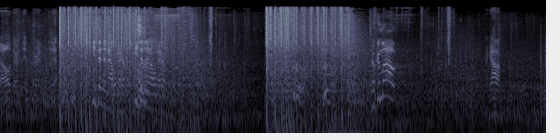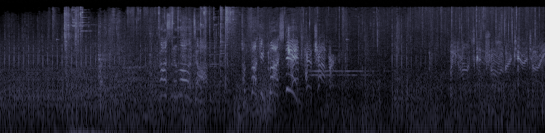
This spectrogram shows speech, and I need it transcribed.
Oh, they're in the, they're in one of the. He's in an elevator. He's in an elevator. Took him out. I got him. Tossing a Molotov. I'm fucking boxed in. Chopper. We lost control of our territory.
